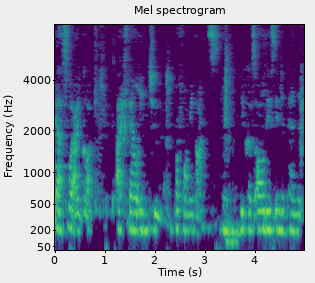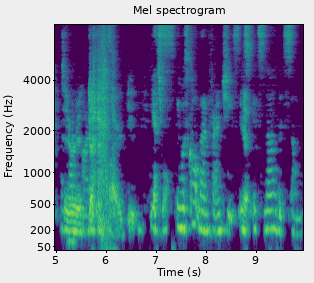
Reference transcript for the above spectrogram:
that's where I got. I fell into performing arts Mhm. because all these independent So performing that artists. inspired you. Yes, well. it was called Lanfranchi's. It's, it's now this um,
